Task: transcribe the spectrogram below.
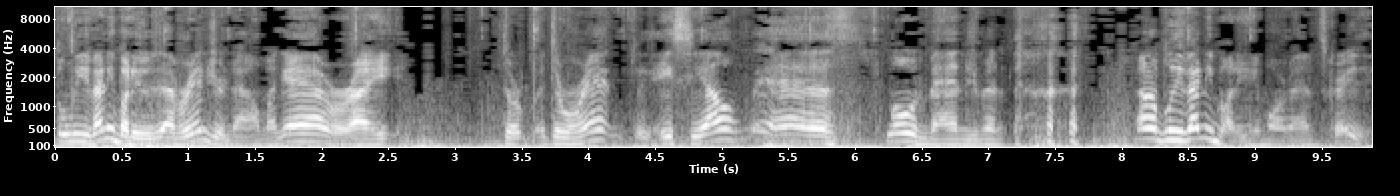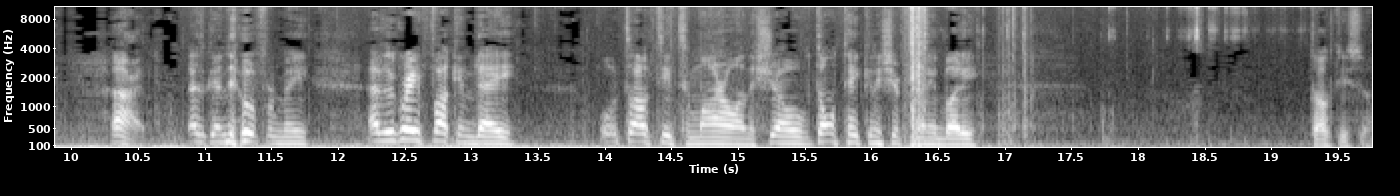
believe anybody who's ever injured now. I'm like, yeah, right. Durant, ACL, yeah, load management. I don't believe anybody anymore, man. It's crazy. All right, that's gonna do it for me. Have a great fucking day. We'll talk to you tomorrow on the show. Don't take any shit from anybody. Talk to you soon.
